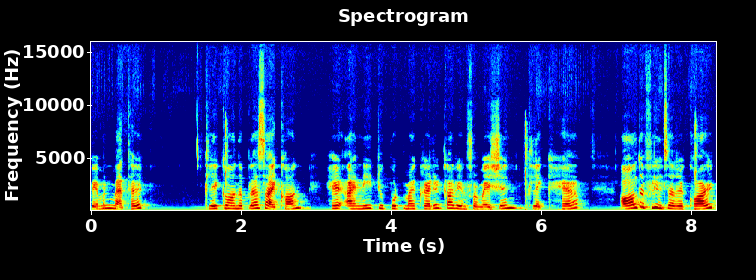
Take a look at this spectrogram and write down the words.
payment method. Click on the plus icon. Here I need to put my credit card information. Click here all the fields are required.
